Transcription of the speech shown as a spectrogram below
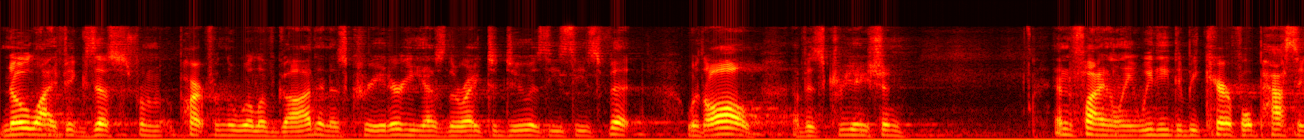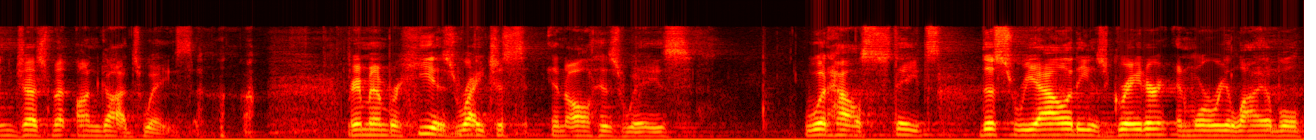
No life exists from, apart from the will of God, and as creator, he has the right to do as he sees fit with all of his creation. And finally, we need to be careful passing judgment on God's ways. Remember, he is righteous in all his ways. Woodhouse states this reality is greater and more reliable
